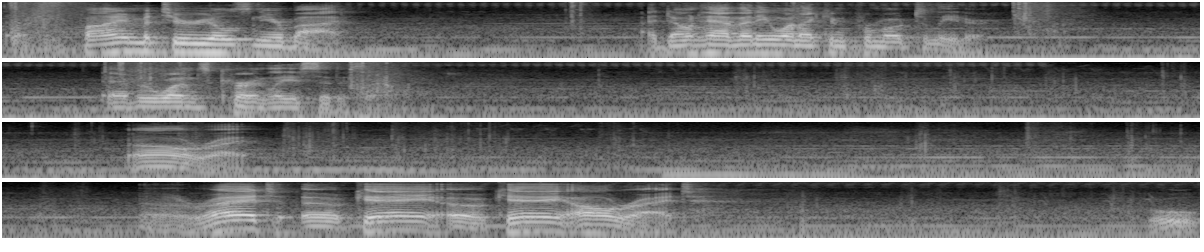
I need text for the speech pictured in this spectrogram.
that I can find materials nearby. I don't have anyone I can promote to leader. Everyone's currently a citizen. Alright. Alright, okay, okay, alright. Ooh.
